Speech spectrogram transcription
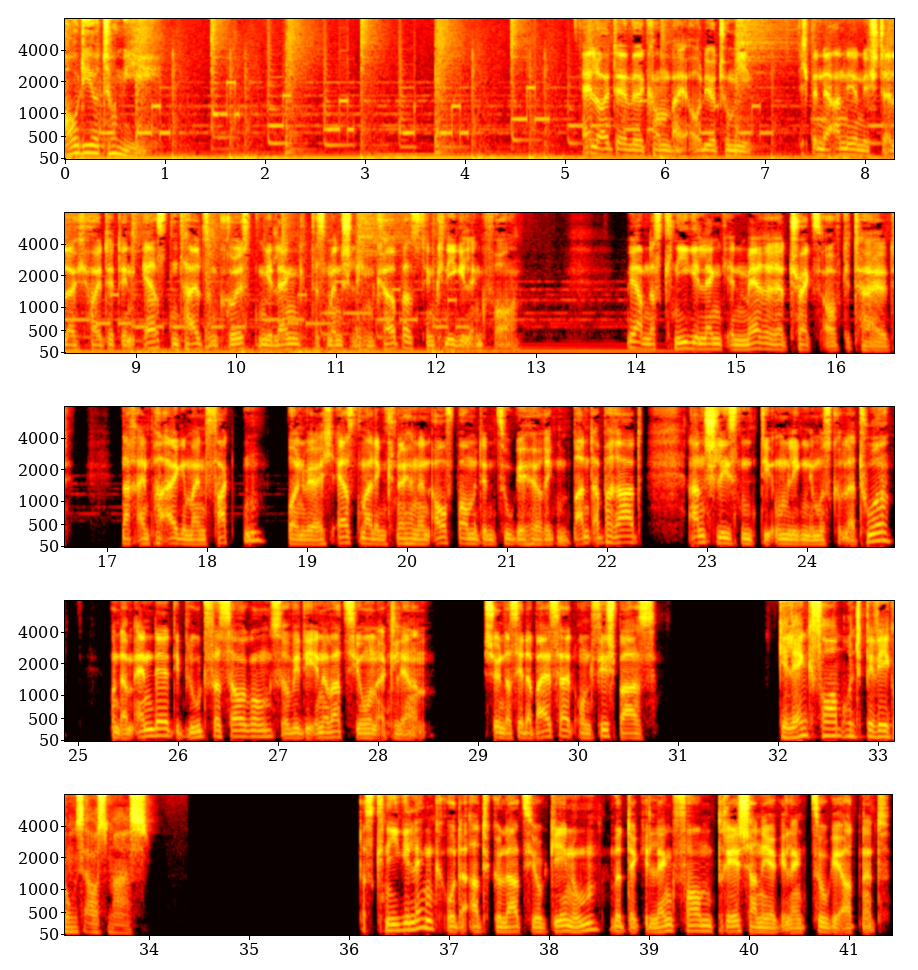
Audiotomie. Hey Leute, willkommen bei Audiotomie. Ich bin der Andi und ich stelle euch heute den ersten Teil zum größten Gelenk des menschlichen Körpers, dem Kniegelenk, vor. Wir haben das Kniegelenk in mehrere Tracks aufgeteilt. Nach ein paar allgemeinen Fakten wollen wir euch erstmal den knöchernen Aufbau mit dem zugehörigen Bandapparat, anschließend die umliegende Muskulatur und am Ende die Blutversorgung sowie die Innovation erklären. Schön, dass ihr dabei seid und viel Spaß. Gelenkform und Bewegungsausmaß. Das Kniegelenk oder Articulatio genum wird der Gelenkform Drehscharniergelenk zugeordnet.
